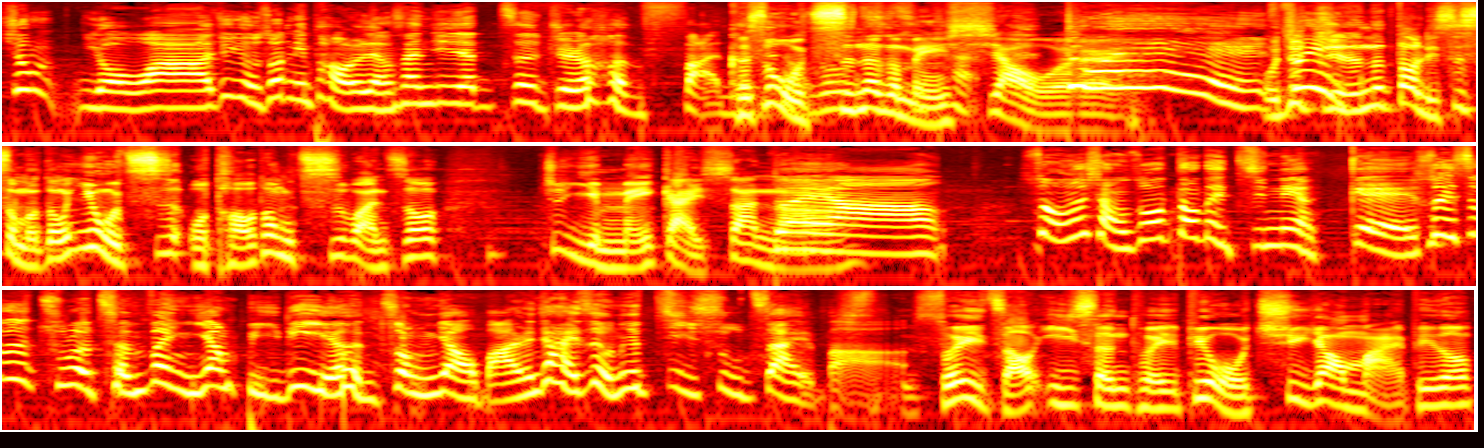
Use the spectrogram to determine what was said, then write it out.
就有啊，就有时候你跑了两三阶，真的觉得很烦。可是我吃那个没效哎、欸，对，我就觉得那到底是什么东西？因为我吃我头痛吃完之后就也没改善呢、啊。对啊，所以我就想说，到底今年给，所以是不是除了成分一样，比例也很重要吧？人家还是有那个技术在吧？所以只要医生推，比如我去要买，比如说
